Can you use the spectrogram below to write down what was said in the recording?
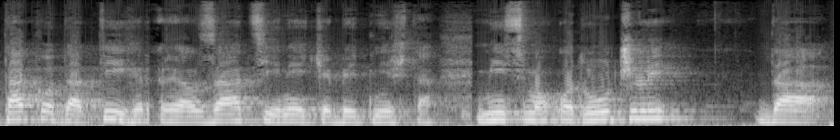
tako da tih realizacije neće biti ništa. Mi smo odlučili da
